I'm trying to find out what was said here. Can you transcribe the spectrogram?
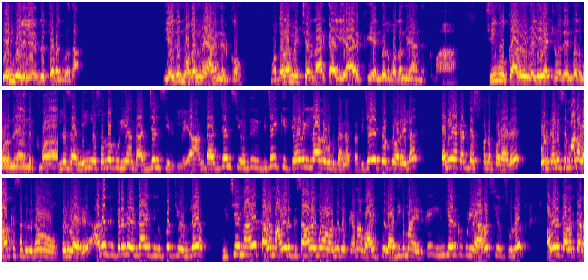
என்பதிலிருந்து தொடங்குவதா? எது முதன்மையாக நிற்கும்? முதலமைச்சர் நாற்காலி யாருக்கு என்பது முதன்மையாக நிற்குமா? திமுகவை வெளியேற்றுவது என்பது முதன்மையாக நிற்குமா? இல்ல சார் நீங்க சொல்லக்கூடிய அந்த அர்ஜென்சி இருக்கு இல்லையா? அந்த அர்ஜென்சி வந்து விஜய்க்கு தேவையில்லாத ஒண்ணு தானே இப்ப. விஜயை பொறுத்தவரையில தனியா கண்டெஸ்ட் பண்ண போறாரு. ஒரு கணிசமான வாக்கு சதவீதம் பெறுவாரு. அதற்கு பிறகு ரெண்டாயிரத்தி முப்பத்தி ஒண்ணுல நிச்சயமாக களம் அவருக்கு சாதகமாக வருவதற்கான வாய்ப்புகள் அதிகமா இருக்கு. இங்க இருக்கக்கூடிய அரசியல் சூழல் அவருக்கு அதற்கான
